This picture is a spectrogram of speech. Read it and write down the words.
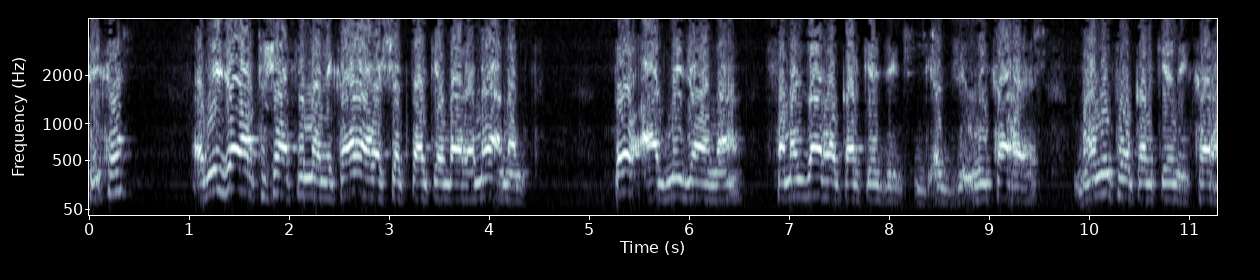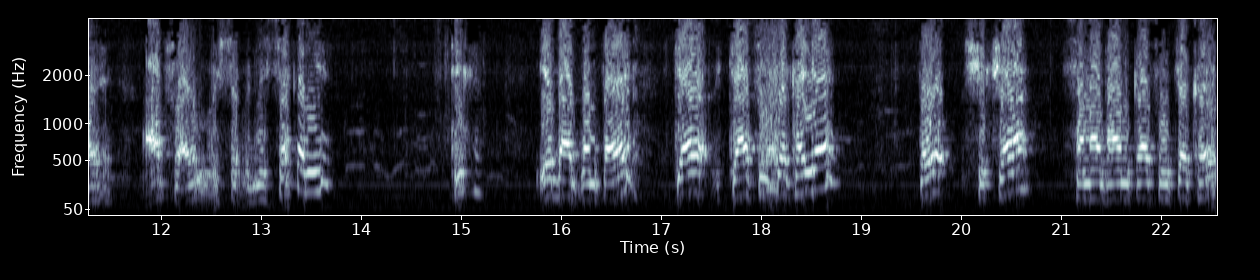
ठीक है? अभी जो अर्थशास्त्र में लिखा है, आवश्यकता के बारे में अनंत। तो आदमी जो है ना, समझदार होकर के लिखा है, भ्रमित होकर के लिखा है आप स्वयं निश्चय करिए। ठीक है? ये बात बनता है, क्या क्या सूचक है ये? तो शिक्षा समाधान का सूचक है,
